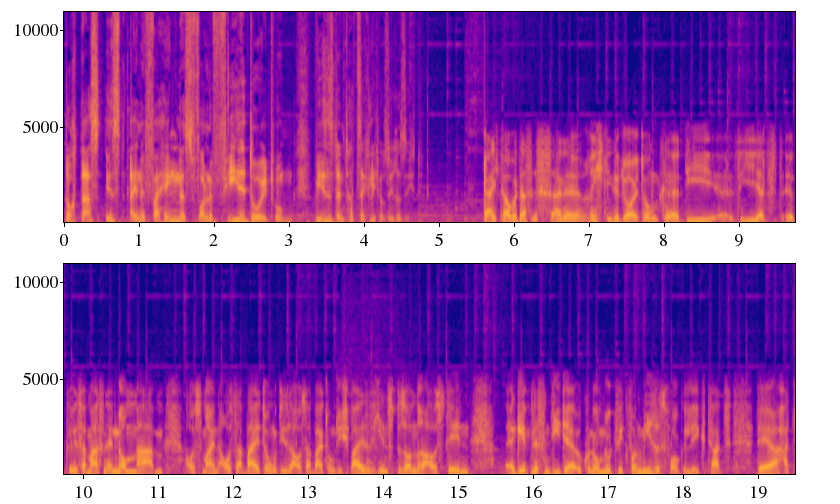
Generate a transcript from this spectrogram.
doch das ist eine verhängnisvolle Fehldeutung. Wie ist es denn tatsächlich aus Ihrer Sicht? Ja, ich glaube, das ist eine richtige Deutung, äh, die äh, Sie jetzt äh, gewissermaßen entnommen haben aus meinen Ausarbeitungen. Diese Ausarbeitungen, die speisen sich insbesondere aus den Ergebnissen, die der Ökonom Ludwig von Mises vorgelegt hat. Der hat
